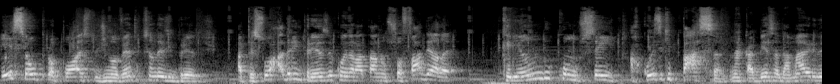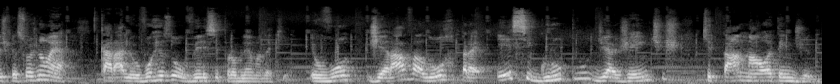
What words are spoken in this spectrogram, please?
esse é o propósito de 90% das empresas. A pessoa abre a empresa quando ela está no sofá dela criando conceito. A coisa que passa na cabeça da maioria das pessoas não é caralho, eu vou resolver esse problema daqui. Eu vou gerar valor para esse grupo de agentes que está mal atendido.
